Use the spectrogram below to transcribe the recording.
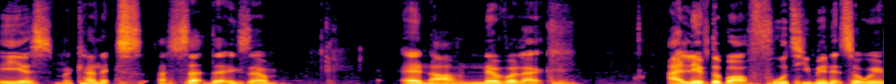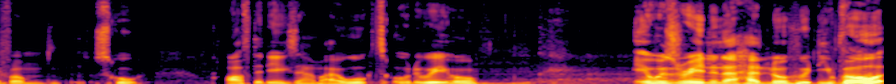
AS mechanics, I sat the exam, and I've never like, I lived about 40 minutes away from school. After the exam, I walked all the way home. it was raining, I had no hoodie, bro.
